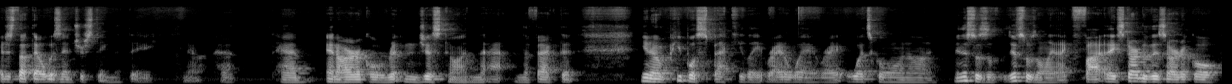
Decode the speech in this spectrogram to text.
I just thought that was interesting that they you know had had an article written just on that and the fact that you know people speculate right away right what's going on. I mean this was this was only like five they started this article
